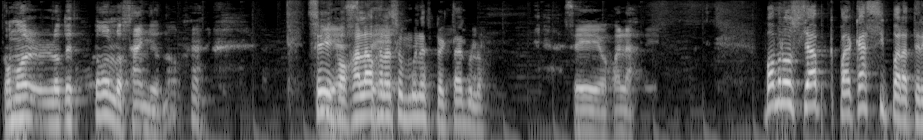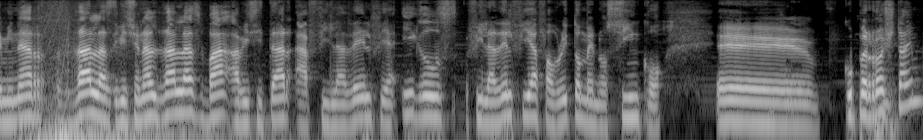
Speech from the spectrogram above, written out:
como los de todos los años, ¿no? Sí, ojalá, ojalá sea un buen espectáculo. Sí, ojalá. Vámonos ya para casi para terminar. Dallas, divisional Dallas, va a visitar a Philadelphia Eagles. Philadelphia, favorito menos 5. Eh, Cooper Rush Time.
